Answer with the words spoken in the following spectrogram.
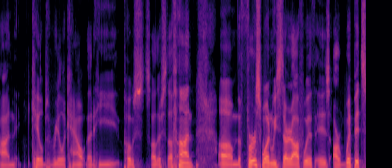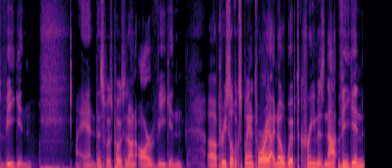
on Caleb's real account that he posts other stuff on. Um, the first one we started off with is Are Whippets vegan? And this was posted on R Vegan. Uh, pretty self explanatory. I know whipped cream is not vegan,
